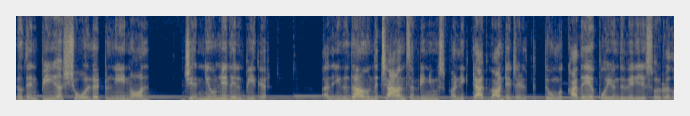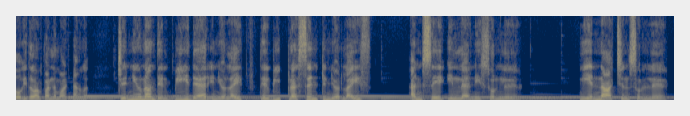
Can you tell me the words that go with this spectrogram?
you then be a shoulder to lean on genuinely they'll be there அது இதுதான் வந்து சான்ஸ் அப்படின்னு யூஸ் பண்ணிக்கிட்டு அட்வான்டேஜ் எடுத்துட்டு உங்கள் கதையை போய் வந்து வெளியே சொல்கிறதோ இதெல்லாம் பண்ண மாட்டாங்க. ஜென்யூனாக they'll be there in your life they'll be present in your life and say இல்லை நீ சொல்லு. நீ என்ன ஆச்சுன்னு சொல்லு.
